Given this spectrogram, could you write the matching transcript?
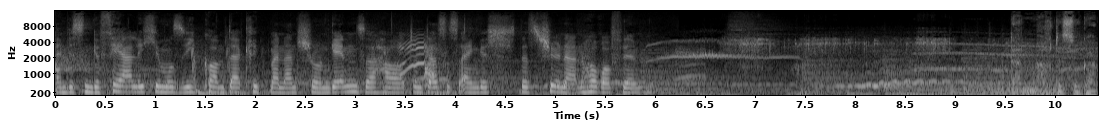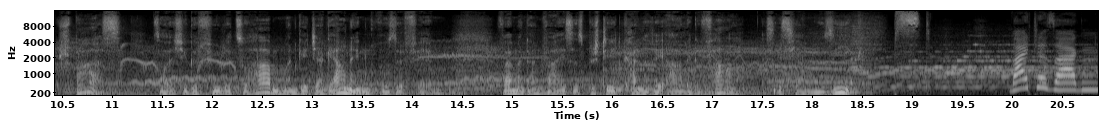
ein bisschen gefährliche Musik kommt, da kriegt man dann schon Gänsehaut und das ist eigentlich das Schöne an Horrorfilmen. Es sogar Spaß, solche Gefühle zu haben. Man geht ja gerne in Gruselfilme, weil man dann weiß, es besteht keine reale Gefahr. Es ist ja Musik. Weiter sagen.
